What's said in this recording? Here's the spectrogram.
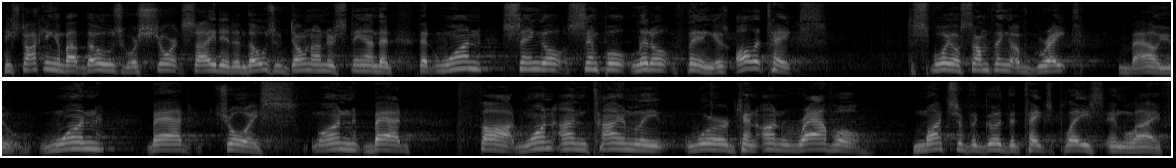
he's talking about those who are short sighted and those who don't understand that, that one single, simple little thing is all it takes to spoil something of great value. One bad choice, one bad thought, one untimely word can unravel much of the good that takes place in life.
